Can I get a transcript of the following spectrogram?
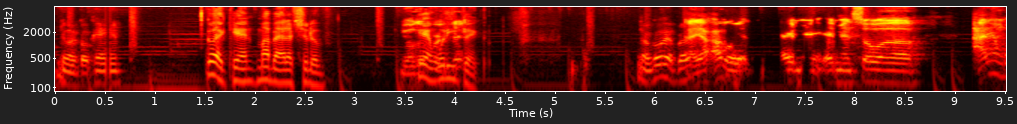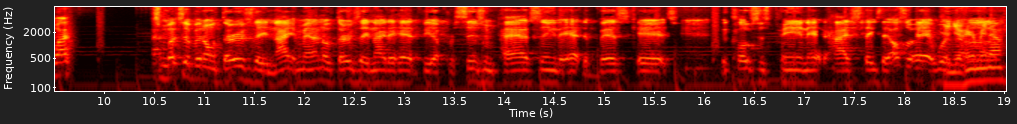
You want to go, Ken? Go ahead, Ken. My bad. I should have. You Ken, what do you think? No, go ahead, bro. Yeah, I'll go ahead. Hey man, hey man. So uh, I didn't watch much of it on Thursday night, man. I know Thursday night they had the uh, precision passing, they had the best catch, the closest pin, they had the high stakes. They also had where Can you the, hear me uh, now?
